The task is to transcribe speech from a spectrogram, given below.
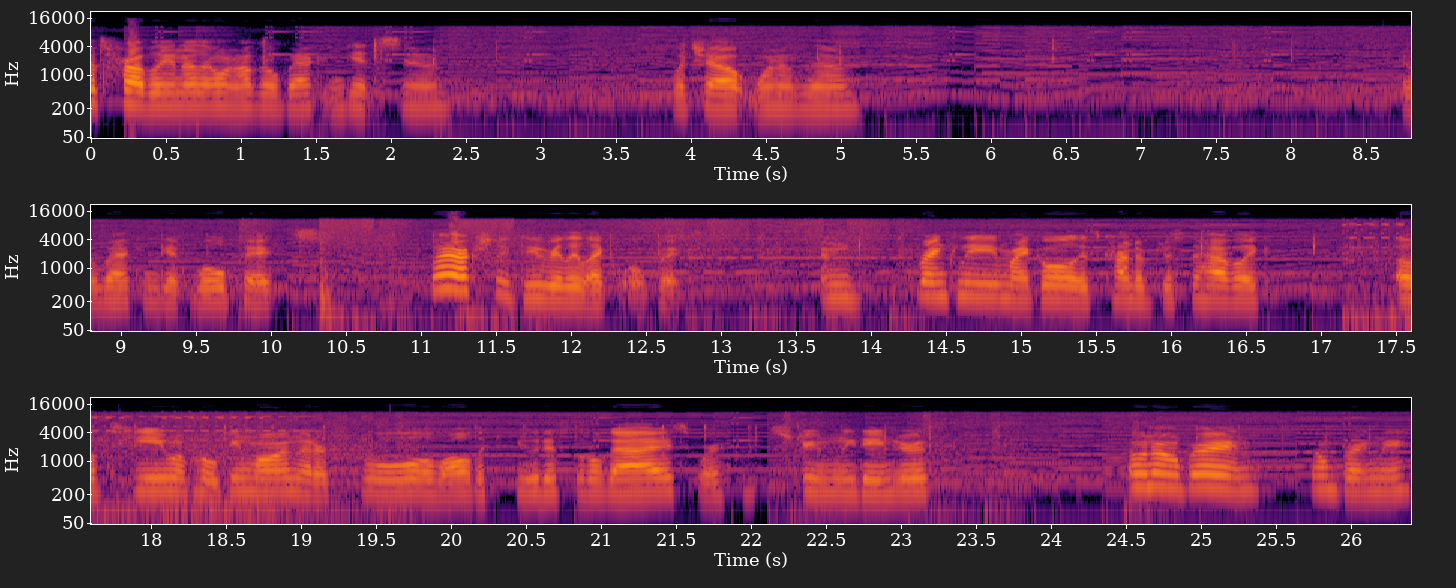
That's probably another one I'll go back and get soon. Switch out one of them. Go back and get Vulpix. But I actually do really like Vulpix. And frankly, my goal is kind of just to have like a team of Pokemon that are full of all the cutest little guys who are extremely dangerous. Oh no, Brain! Don't bring me.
